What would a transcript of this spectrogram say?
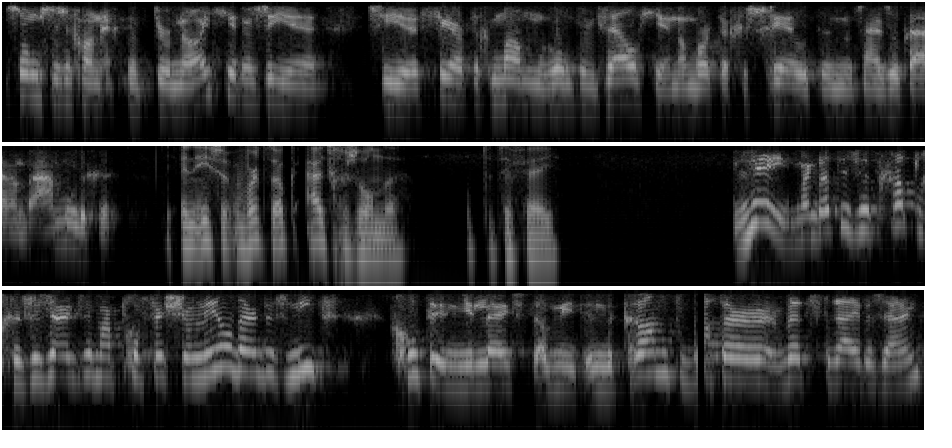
Soms is er gewoon echt een toernooitje. Dan zie je, zie je 40 man rond een veldje en dan wordt er geschreeuwd en dan zijn ze elkaar aan het aanmoedigen. En is, wordt het ook uitgezonden op de tv? Nee, maar dat is het grappige. Ze zijn zeg maar, professioneel daar dus niet goed in. Je leest ook niet in de krant dat er wedstrijden zijn.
